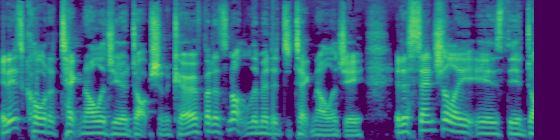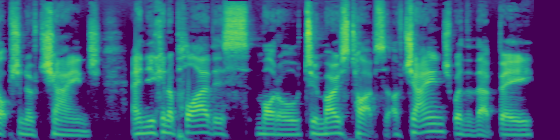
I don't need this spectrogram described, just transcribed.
It is called a technology adoption curve but it's not limited to technology. It essentially is the adoption of change. And you can apply this model to most types of change whether that be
